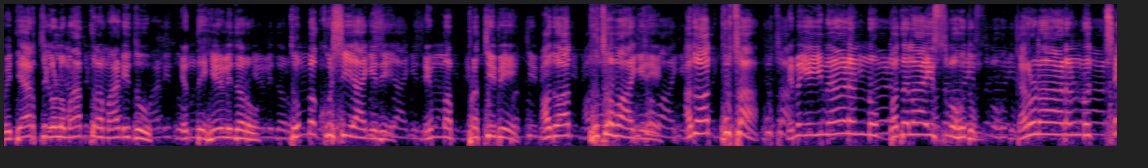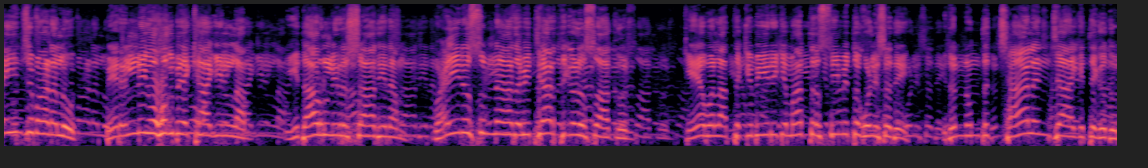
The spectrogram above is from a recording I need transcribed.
ವಿದ್ಯಾರ್ಥಿಗಳು ಮಾತ್ರ ಮಾಡಿದ್ದು ಎಂದು ಹೇಳಿದರು. ತುಂಬಾ ಖುಷಿಯಾಗಿದೆ. ನಿಮ್ಮ ಪ್ರತಿಭೆ, ಅದು ಅದ್ಭುತವಾಗಿದೆ. ಅದು ಅದ್ಭುತ. ನಿಮಗೆ ಈ ನಾಡನ್ನು ಬದಲಾಯಿಸಬಹುದು. ಕರುಣಾಡನ್ನು ಚೇಂಜ್ ಮಾಡಲು ಬೇರೆಲ್ಲಿಗೂ ಹೋಗಬೇಕಾಗಿಲ್ಲ. ಈ ದಾರುಲ್ ಇರ್ಷಾದಿನ ವೈನು ಸುನ್ನಾದ ವಿದ್ಯಾರ್ಥಿಗಳು ಸಾಕು. ಕೇವಲ ತಕಬೀರಿಗೆ ಮಾತ್ರ ಸೀಮಿತಗೊಳಿಸದೆ ಇದನ್ನೊಂದು ಚಾಲೆಂಜ್ ಆಗಿ ತೆಗೆದು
